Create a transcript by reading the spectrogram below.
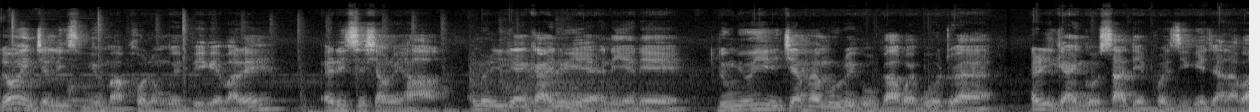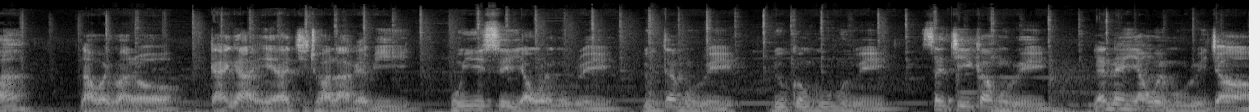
လော့အင်ဂျလိစ်မြို့မှာခိုလုံခွင့်ပေးခဲ့ပါတယ်။အဲဒီစစ်ရှောင်တွေဟာအမေရိကန်ဂိုင်းတွေရဲ့အနေနဲ့လူမျိုးရေးအကြမ်းဖက်မှုတွေကိုကာကွယ်ဖို့အတွက်အဲဒီဂိုင်းကိုစတင်ဖွဲ့စည်းခဲ့ကြတာပါ။နောက်ပိုင်းမှာတော့ဂိုင်းကအင်အားကြီးထွားလာခဲ့ပြီးမူရေးစစ်ရောင်းဝယ်မှုတွေလူတက်မှုတွေလူကုန်ကူးမှုတွေစက်ကြီးကောက်မှုတွေလက်နက်ရောင်းဝယ်မှုတွေကြောင့်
